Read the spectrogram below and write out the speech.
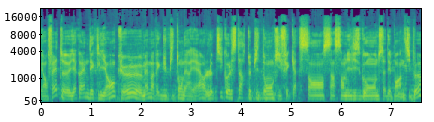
Et en fait, euh, il y a quand même des clients que, même avec du Python derrière, le petit call start Python qui fait 400, 500 millisecondes, ça dépend un petit peu,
